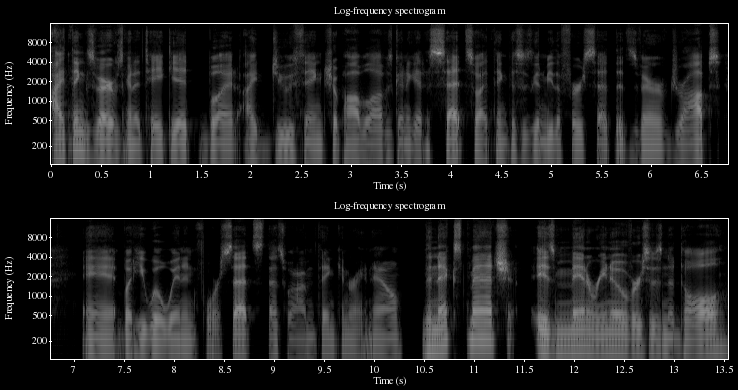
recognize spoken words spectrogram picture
I think Zverev's going to take it, but I do think Shapovalov is going to get a set. So I think this is going to be the first set that Zverev drops and but he will win in four sets. That's what I'm thinking right now. The next match is Mannarino versus Nadal.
